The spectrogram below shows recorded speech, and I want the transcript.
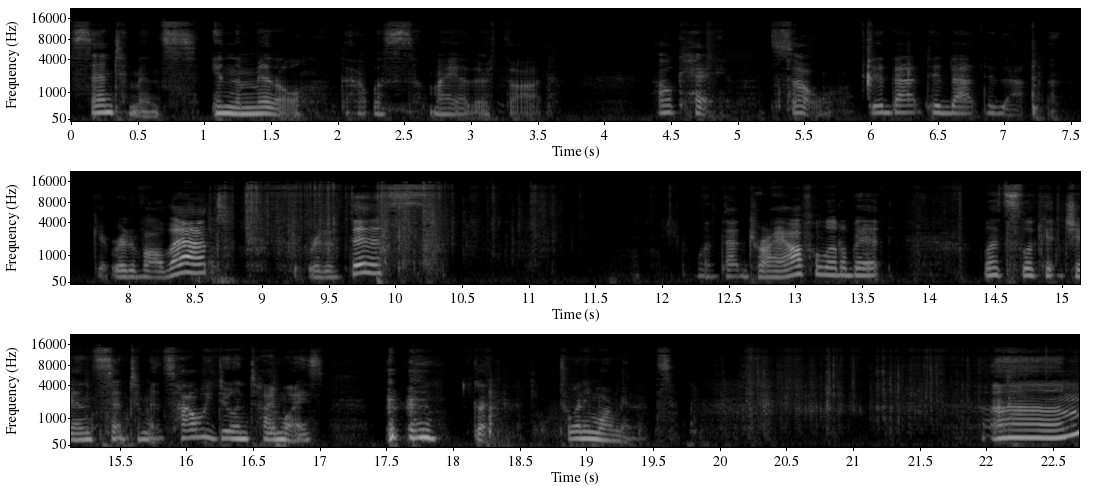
sentiments in the middle. That was my other thought. Okay, so did that, did that, did that. Get rid of all that. Get rid of this. Let that dry off a little bit. Let's look at Jen's sentiments. How are we doing time-wise? Good. 20 more minutes. Um,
